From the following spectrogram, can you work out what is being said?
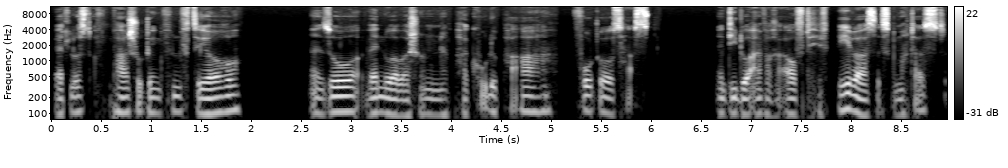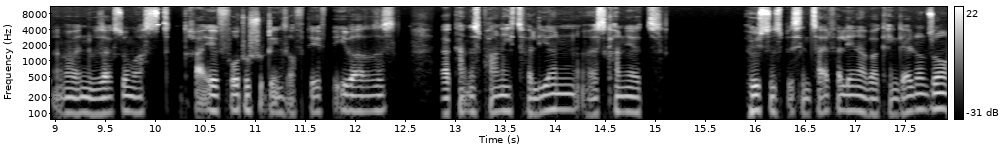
wer hat Lust auf ein Paar-Shooting, 50 Euro. Äh, so, wenn du aber schon ein paar coole Paar-Fotos hast, die du einfach auf TFP-Basis gemacht hast. Wenn du sagst, du machst drei Fotoshootings auf TFP-Basis, da kann das Paar nichts verlieren. Es kann jetzt höchstens ein bisschen Zeit verlieren, aber kein Geld und so.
